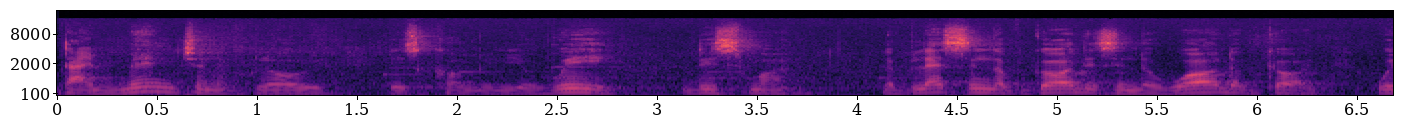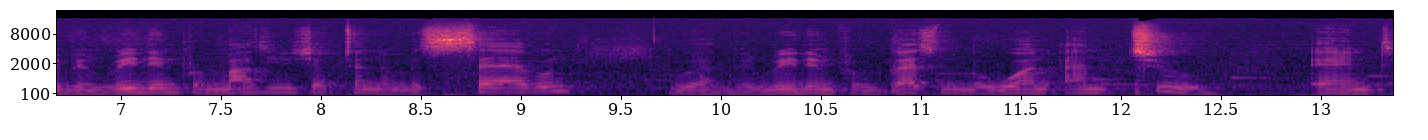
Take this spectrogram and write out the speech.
dimension of glory is coming your way this month. The blessing of God is in the Word of God. We've been reading from Matthew chapter number 7. We have been reading from verse number 1 and 2. And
